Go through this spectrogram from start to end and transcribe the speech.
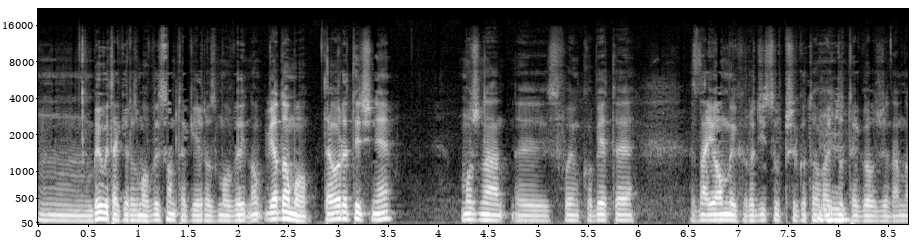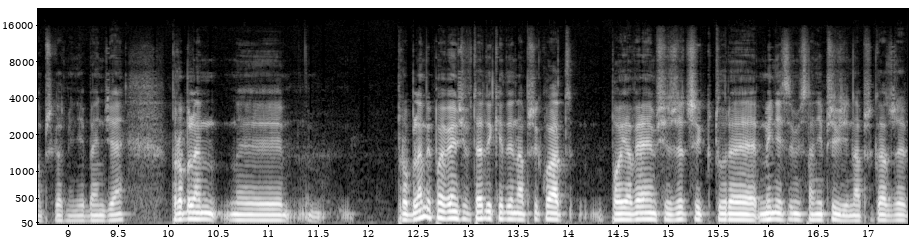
Mm, Były takie rozmowy, są takie rozmowy. No wiadomo, teoretycznie można y, swoją kobietę, znajomych, rodziców przygotować Mhm. do tego, że tam na przykład mnie nie będzie. Problem, y, problemy pojawiają się wtedy, kiedy na przykład pojawiają się rzeczy, które my nie jesteśmy w stanie przewidzieć. Na przykład, że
